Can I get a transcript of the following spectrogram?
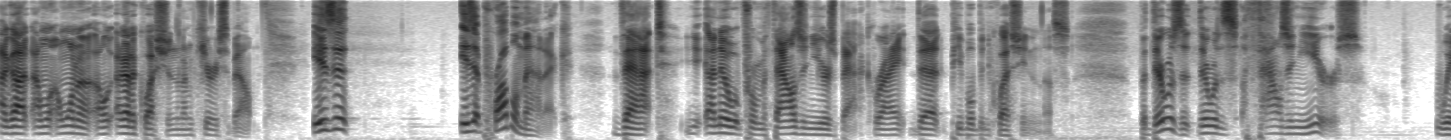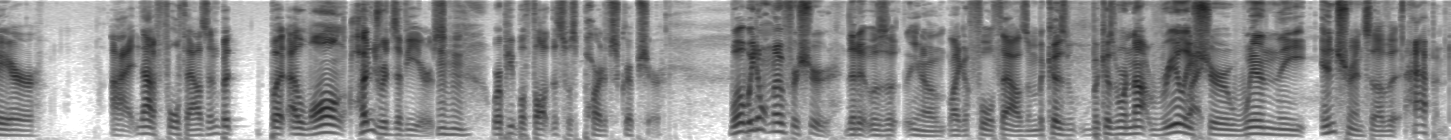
I got. I want to. I got a question that I'm curious about. Is it? Is it problematic that I know from a thousand years back, right? That people have been questioning this, but there was a there was a thousand years where, I not a full thousand, but but a long hundreds of years Mm-hmm. where people thought this was part of Scripture. Well, we don't know for sure that it was, you know, like a full thousand because because we're not really Right. sure when the entrance of it happened.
